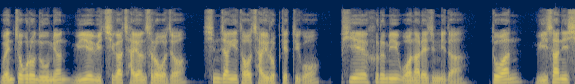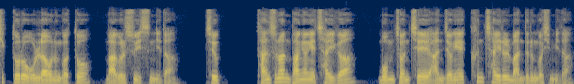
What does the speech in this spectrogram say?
왼쪽으로 누우면 위의 위치가 자연스러워져 심장이 더 자유롭게 뛰고 피의 흐름이 원활해집니다. 또한 위산이 식도로 올라오는 것도 막을 수 있습니다. 즉, 단순한 방향의 차이가 몸 전체의 안정에 큰 차이를 만드는 것입니다.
